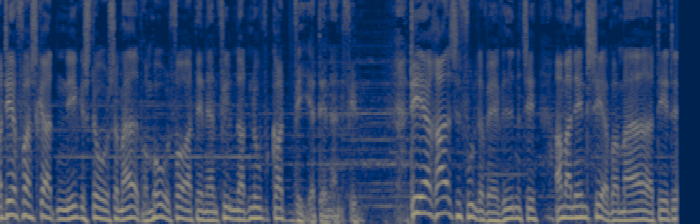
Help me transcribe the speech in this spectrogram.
og derfor skal den ikke stå så meget på mål for, at den er en film, når den nu godt ved, at den er en film. Det er redselsfuldt at være vidne til, og man indser, hvor meget af dette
